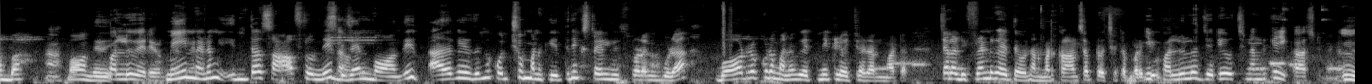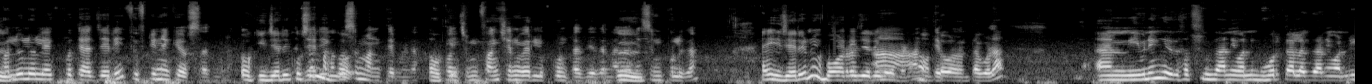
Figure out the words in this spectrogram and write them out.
అబ్బా. బాగుంది పళ్ళు వేరే మెయిన్ మేడం. ఇంత సాఫ్ట్ ఉంది డిజైన్ బాగుంది. అదే విధంగా కొంచెం మనకి ఎథనిక్ స్టైల్ తీసుకోవడానికి కూడా బార్డర్ కూడా మనకు ఎథనిక్లో ఇచ్చాడు అనమాట చాలా డిఫరెంట్గా అయితే ఉంది అనమాట కాన్సెప్ట్ వచ్చేటప్పటికి పళ్ళులో జరీ వచ్చినందుకే ఈ కాస్ట్ మేడం. పళ్ళులో లేకపోతే ఆ జరీ ఫిఫ్టీన్ కే వస్తుంది మేడం. ఓకే జరీ కోసం అంతే మేడం. కొంచెం ఫంక్షన్ వేర్ లుక్ ఉంటది ఏదైనా సింపుల్ గా ఈ జరీని బార్డర్ జరీ కూడా ఆ, మేడం అంతే. కూడా. అండ్ ఈవినింగ్ రిసెప్షన్ కానివ్వండి ముహూర్తాలకు కానివ్వండి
